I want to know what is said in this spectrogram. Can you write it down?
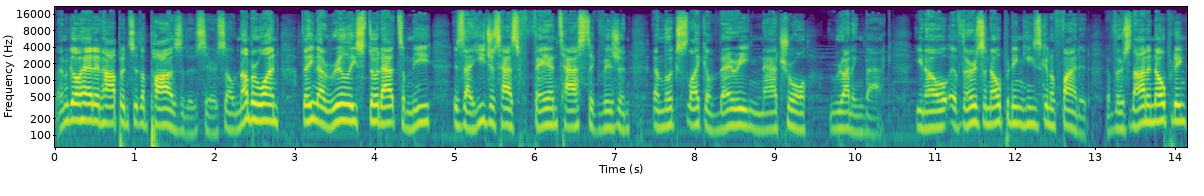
let me go ahead and hop into the positives here. So, number one thing that really stood out to me is that he just has fantastic vision and looks like a very natural running back. You know, if there's an opening, he's going to find it. If there's not an opening,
